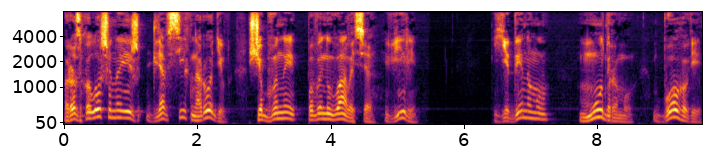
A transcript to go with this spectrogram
розголошеної ж для всіх народів, щоб вони повинувалися вірі, єдиному, мудрому Богові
